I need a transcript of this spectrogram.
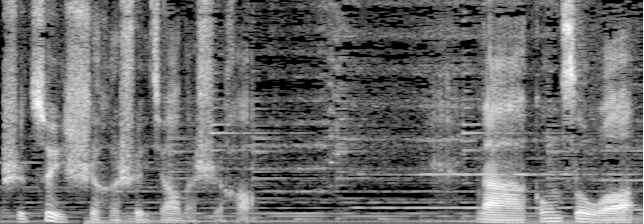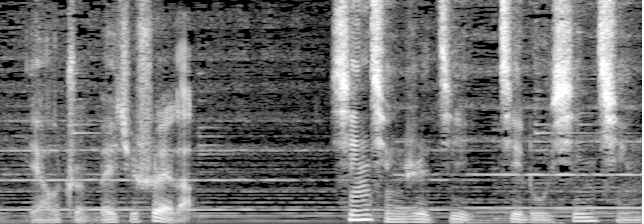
是最适合睡觉的时候。那公子我也要准备去睡了。心情日记记录心情，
